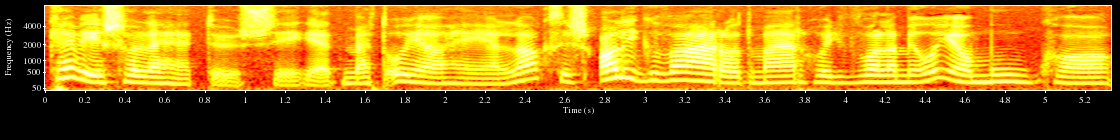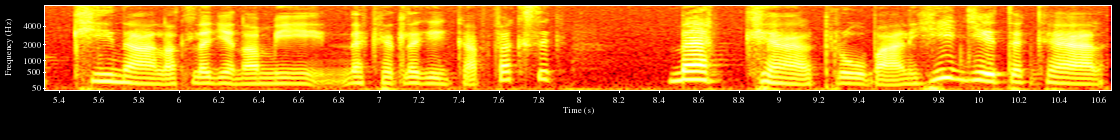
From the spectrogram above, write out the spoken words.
kevés a lehetőséged, mert olyan helyen laksz, és alig várod már, hogy valami olyan munka kínálat legyen, ami neked leginkább fekszik, meg kell próbálni. Higgyétek el,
